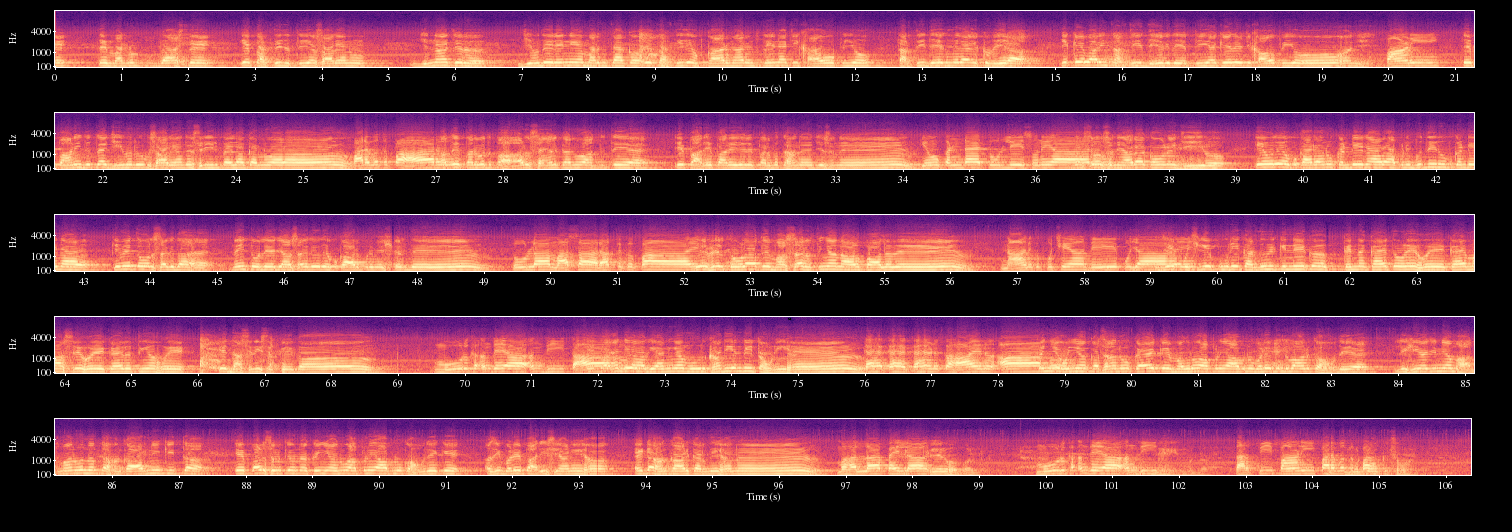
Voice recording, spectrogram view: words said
ਤੇ ਮਰਨ ਵਾਸਤੇ ਇਹ ਧਰਤੀ ਦਿੱਤੀ ਹੈ ਸਾਰਿਆਂ ਨੂੰ। ਜਿੰਨਾ ਚਿਰ ਜਿਉਂਦੇ ਰਹਿੰਦੇ ਆ ਮਰਨ ਤੱਕ ਇਹ ਧਰਤੀ ਦੇ ਉਪਕਾਰ ਮਾਰਨ ਤੇ ਇਹਨਾਂ ਚ ਖਾਓ ਪੀਓ। ਧਰਤੀ ਦੇਗ ਮੇਰਾ ਇੱਕ ਵੇਰਾ। ਇੱਕੇ ਵਾਰੀ ਧਰਤੀ ਦੇਗ ਦੇਤੀ ਹੈ ਕਿ ਇਹਦੇ ਵਿੱਚ ਖਾਓ ਪੀਓ ਹਾਂਜੀ। ਪਾਣੀ। ਤੇ ਪਾਣੀ ਦਿੱਤਾ ਜੀਵਨ ਰੂਪ ਸਾਰਿਆਂ ਦੇ ਸਰੀਰ ਪੈਦਾ ਕਰਨ ਵਾਲਾ। ਪਰਵਤ ਭਾਰ। ਅਤੇ ਪਰਬਤ ਪਹਾੜ ਸੈਲ ਕਰਨ ਵਾਸਤੇ ਦਿੱਤੇ ਹੈ। ਇਹ ਭਾਰੇ ਭਾਰੇ ਜਿਹੜੇ ਪਰਬਤ ਹਨ ਜਿਸ ਨੇ ਕਿਉ ਕੰਡੈ ਤੂਲੀ ਸੁਨਿਆ ਦੱਸੋ ਸੁਨਿਆਰਾ ਕੌਣ ਹੈ ਜੀਵ? ਇਹ ਉਹਦੇ ਉਪਕਾਰਾਂ ਨੂੰ ਕੰਡੇ ਨਾਲ ਆਪਣੀ ਬੁੱਧੀ ਰੂਪ ਕੰਡੇ ਨਾਲ ਕਿਵੇਂ ਤੋਲ ਸਕਦਾ ਹੈ? ਨਹੀਂ ਤੋਲੇ ਜਾ ਸਕਦੇ ਉਹਦੇ ਉਪਕਾਰ ਪਰਮੇਸ਼ਰ ਦੇ। ਤੂਲਾ ਮਾਸਾ ਰਤਕ ਪਾਏ। ਇਹ ਫਿਰ ਤੋਲਾ ਤੇ ਮਾਸਾ ਰਤੀਆਂ ਨਾਲ ਪਾ ਲਵੇ। ਨਾਨਕ ਪੁੱਛਿਆ ਦੇ ਜੇ ਪੁਜਾਏ ਪੁੱਛੀਏ ਪੂਰੇ ਕਰ ਦੂ ਵੀ ਕਿੰਨੇ ਕੁ ਕਿੰਨਾ ਕਾਇ ਤੋਲੇ ਹੋਏ ਕਾਇ ਮਾਸੇ ਹੋਏ ਕਾਇ ਰਤੀਆਂ ਹੋਏ ਇਹ ਦੱਸ ਨਹੀਂ ਸਕੇਗਾ। ਮੂਰਖ ਅੰਧਿਆ ਅੰਧੀ ਇਹ ਤਾਂ ਅੰਧਿਆਂ ਗਿਆਨੀਆਂ ਮੂਰਖਾਂ ਦੀ ਅੰਧੀ ਧੌਣੀ ਹੈ। ਕਹਿ ਕਹਿ ਕਹਿਣ ਕਹਾਇਨ ਆ ਕਈਆਂ ਹੋਈਆਂ ਕਥਾ ਨੂੰ ਕਹਿ ਕੇ ਮਗਰੋਂ ਆਪਣੇ ਆਪ ਨੂੰ ਬੜੇ ਵਿਦਵਾਨ ਕਹਾਉਂਦੇ ਐ। ਲਿਖੀਆਂ ਜਿਨ੍ਹਾਂ ਮਹਾਤਮਾ ਨੂੰ ਉਹਨਾਂ ਦਾ ਹੰਕਾਰ ਨਹੀਂ ਕੀਤਾ ਇਹ ਪੜ ਸੁਣ ਕੇ ਉਹਨਾਂ ਕਈਆਂ ਨੂੰ ਆਪਣੇ ਆਪ ਨੂੰ ਕਹਾਉਂਦੇ ਕਿ ਅਸੀਂ ਬੜੇ ਭਾਰੀ ਸਿਆਣੇ ਹਾਂ ਐਡਾ ਹੰਕਾਰ ਕਰਦੇ ਹਨ। ਮਹੱਲਾ ਪਹਿਲਾ। ਫਿਰ ਉਹ ਮੂਰਖ ਅੰਧਿਆ ਅੰਧੀ। ਧਰਤੀ ਪਾਣੀ ਪਰਬਤ ਮੁੱਢੋਂ ਕਿਥੋਂ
